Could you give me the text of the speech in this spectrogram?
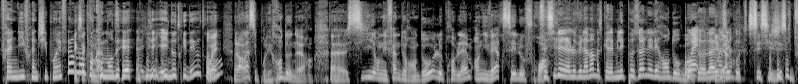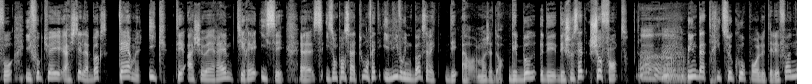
friendlyfrenchy.fr pour commander. Il y a une autre idée autrement Ouais. Alors là, c'est pour les randonneurs. Euh, si on est fan de rando, le problème en hiver, c'est le froid. Cécile, elle a levé la main parce qu'elle aime les puzzles et les randos. Bon. Donc euh, là, Eh moi j'écoute. C'est si j'ai ce qu'il te faut. Il faut que tu ailles acheter la box Terme IC, T-H-E-R-M-IC. Euh, ils ont pensé à tout. En fait, ils livrent une box avec des. Alors, moi j'adore. Des, des chaussettes chauffantes, Ah. une batterie de secours pour le téléphone,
